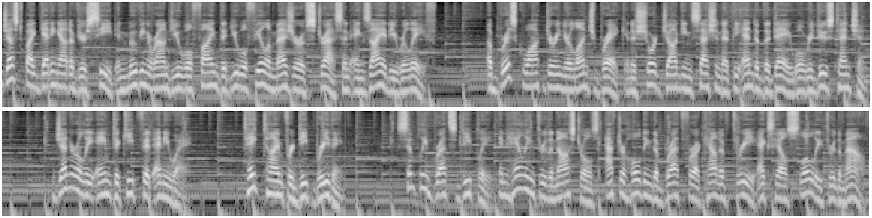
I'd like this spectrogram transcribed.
Just by getting out of your seat and moving around you will find that you will feel a measure of stress and anxiety relief. A brisk walk during your lunch break and a short jogging session at the end of the day will reduce tension. Generally aim to keep fit anyway. Take time for deep breathing. Simply breaths deeply, inhaling through the nostrils, after holding the breath for a count of three exhale slowly through the mouth.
